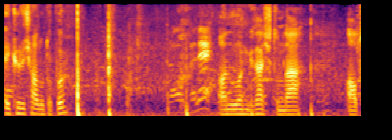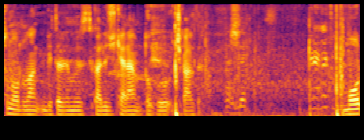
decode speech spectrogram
Ekürü çaldı topu. Anıl'ın güzel şutunda Altın Ordu'dan getirdiğimiz kaleci Kerem topu çıkardı. Mor...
